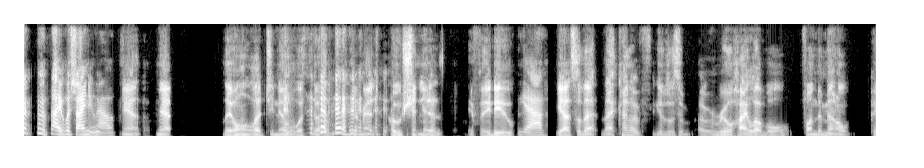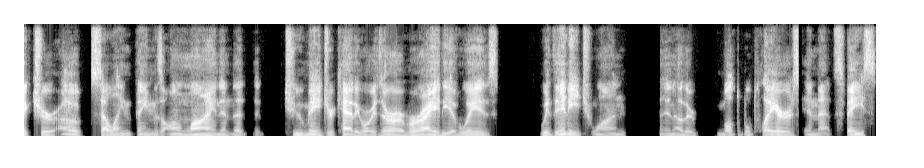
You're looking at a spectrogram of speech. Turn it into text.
I wish I knew how. Yeah. Yeah. They won't let you know what the, their magic potion is if they do. Yeah. Yeah. So that, that kind of gives us a, a real high level fundamental picture of selling things online in the, the two major categories. There are a variety of ways within each one and other multiple players in that space.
